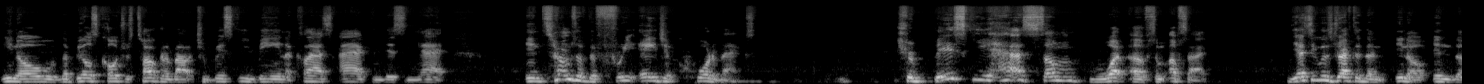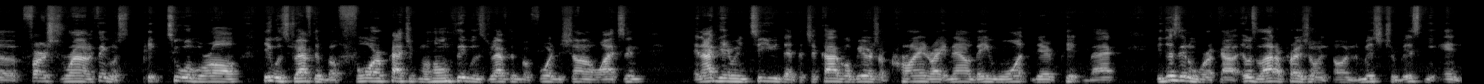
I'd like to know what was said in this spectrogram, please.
You know, the Bills coach was talking about Trubisky being a class act and this and that. In terms of the free agent quarterbacks, Trubisky has somewhat of some upside. Yes, he was drafted then, you know, in the first round. I think it was pick two overall. He was drafted before Patrick Mahomes. He was drafted before Deshaun Watson. And I guarantee you that the Chicago Bears are crying right now. They want their pick back. It just didn't work out. It was a lot of pressure on, on Mitch Trubisky. And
